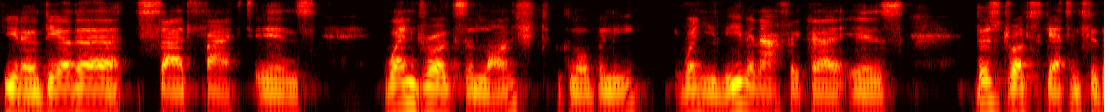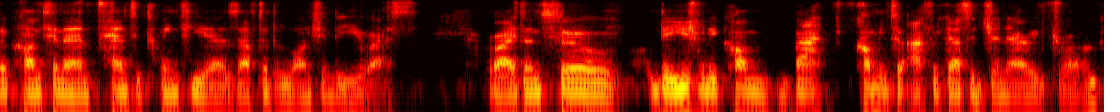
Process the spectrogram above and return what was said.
You know, the other sad fact is when drugs are launched globally, when you leave in Africa, is those drugs get into the continent 10 to 20 years after the launch in the US right? And so they usually come back, come into Africa as a generic drug.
